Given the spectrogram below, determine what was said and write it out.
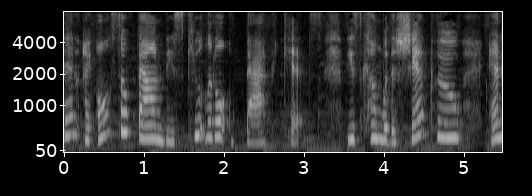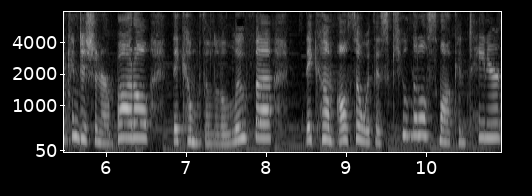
Then I also found these cute little bath kits. These come with a shampoo and conditioner bottle. They come with a little loofah. They come also with this cute little small container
